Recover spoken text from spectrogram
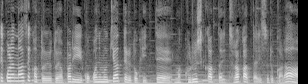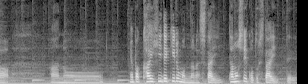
でこれなぜかというとやっぱりここに向き合ってる時って、まあ、苦しかったり辛かったりするからあのー、やっぱ回避できるもんならしたい楽しいことしたいって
